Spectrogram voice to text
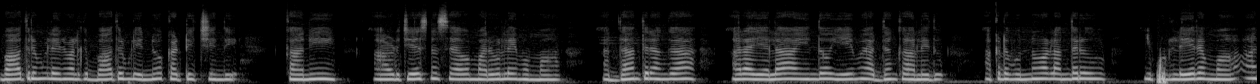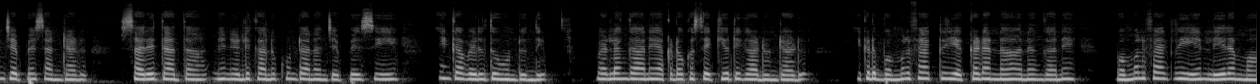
బాత్రూమ్ లేని వాళ్ళకి బాత్రూమ్లు ఎన్నో కట్టించింది కానీ ఆవిడ చేసిన సేవ మరవలేమమ్మా. అర్ధాంతరంగా అలా ఎలా అయిందో ఏమీ అర్థం కాలేదు. అక్కడ ఉన్న వాళ్ళందరూ ఇప్పుడు లేరమ్మా అని చెప్పేసి అంటాడు. సరే తాత నేను వెళ్ళి కనుక్కుంటానని చెప్పేసి ఇంకా వెళ్తూ ఉంటుంది. వెళ్ళంగానే అక్కడ ఒక సెక్యూరిటీ గార్డ్ ఉంటాడు. ఇక్కడ బొమ్మల ఫ్యాక్టరీ ఎక్కడన్నా అనగానే బొమ్మల ఫ్యాక్టరీ ఏం లేదమ్మా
